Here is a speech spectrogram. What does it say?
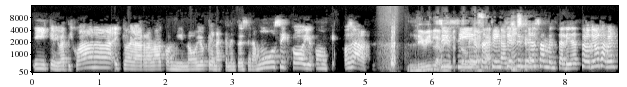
y que me iba a Tijuana y que me agarraba con mi novio que en aquel entonces era músico y yo como que, o sea, Living la sí, sí, o sea, sí, sí he tenido esa mentalidad, pero digo también,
